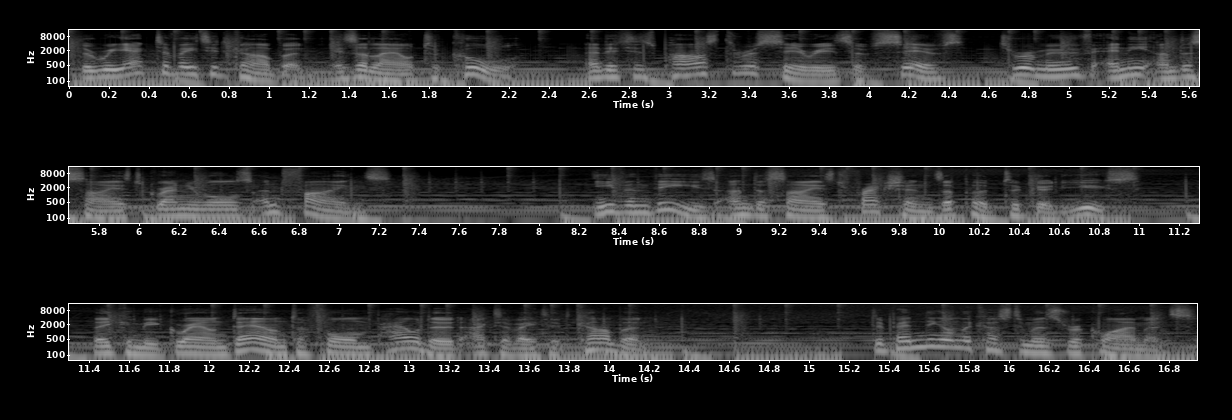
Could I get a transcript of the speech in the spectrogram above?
The reactivated carbon is allowed to cool and it is passed through a series of sieves to remove any undersized granules and fines. Even these undersized fractions are put to good use. They can be ground down to form powdered activated carbon. Depending on the customer's requirements,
